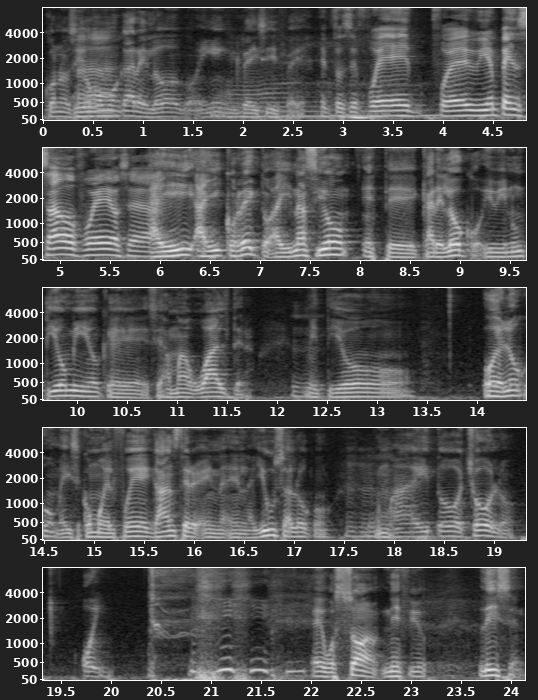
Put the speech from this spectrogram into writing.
Conocido como Careloco en Crazy Face. Entonces fue, fue bien pensado, fue, o sea... Ahí, ahí, correcto. Ahí nació este Careloco y vino un tío mío que se llama Walter. Mi tío, oye, loco, me dice, como él fue gánster en, la- en la Yusa, loco. Como ahí todo cholo. Oye. hey, what's up, nephew? Listen.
